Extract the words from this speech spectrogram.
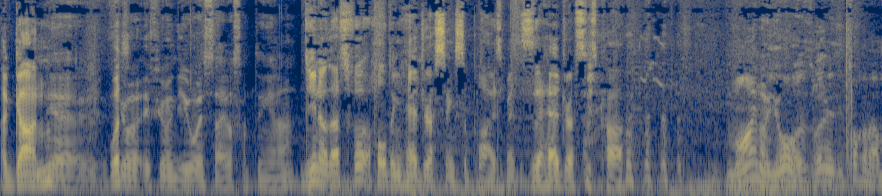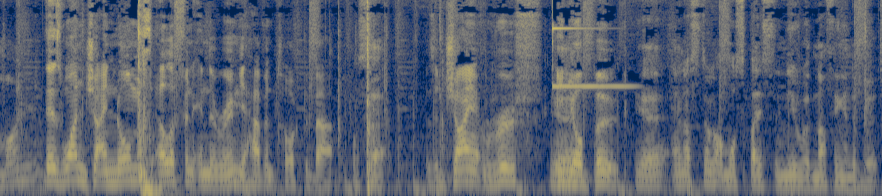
A gun. Yeah, if What's- you're if you're in the USA or something, you know. Do you know that's for holding hairdressing supplies, mate? This is a hairdresser's car. Mine or yours? What are you talking about? Mine here? There's one ginormous elephant in the room you haven't talked about. What's that? There's a giant roof in your boot. Yeah, and I've still got more space than you with nothing in the boot.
